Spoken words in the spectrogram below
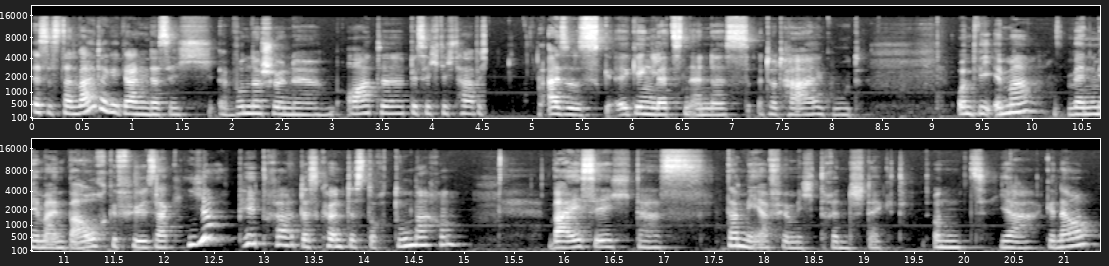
ist es dann weitergegangen, dass ich wunderschöne Orte besichtigt habe. Also es ging letzten Endes total gut. Und wie immer, wenn mir mein Bauchgefühl sagt, ja, Petra, das könntest doch du machen, weiß ich, dass da mehr für mich drin steckt. Und ja, genau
